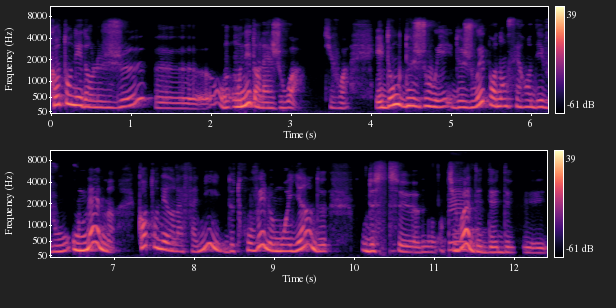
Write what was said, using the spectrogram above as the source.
Quand on est dans le jeu, euh, on, est dans la joie tu vois. Et donc de jouer, de jouer pendant ces rendez-vous, ou même quand on est dans la famille, de trouver le moyen de, de se, tu vois, de, de, de,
